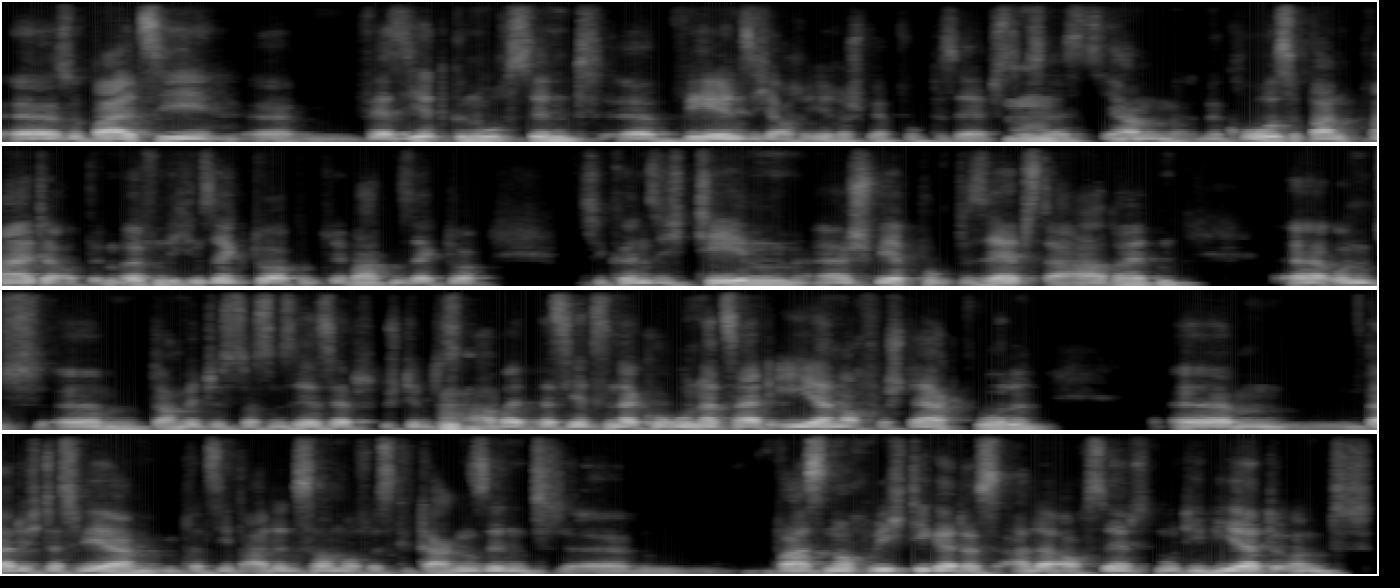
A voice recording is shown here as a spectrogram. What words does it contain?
äh, sobald sie äh, versiert genug sind, äh, wählen sich auch ihre Schwerpunkte selbst. Das mhm. heißt, sie haben eine große Bandbreite, ob im öffentlichen Sektor, ob im privaten Sektor. Sie können sich Themen, äh, Schwerpunkte selbst erarbeiten. Äh, und ähm, damit ist das ein sehr selbstbestimmtes mhm. Arbeiten, das jetzt in der Corona-Zeit eher noch verstärkt wurde. Ähm, dadurch, dass wir im Prinzip alle ins Homeoffice gegangen sind, ähm, war es noch wichtiger, dass alle auch selbst motiviert und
